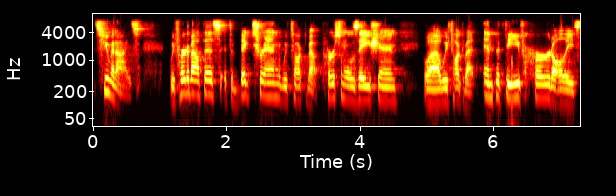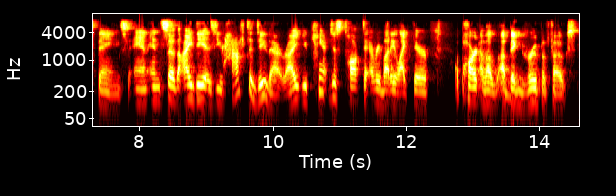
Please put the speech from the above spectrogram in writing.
it's humanize. We've heard about this. It's a big trend. We've talked about personalization. Well, we've talked about empathy. You've heard all these things. And, and so the idea is you have to do that, right? You can't just talk to everybody like they're a part of a, a big group of folks.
